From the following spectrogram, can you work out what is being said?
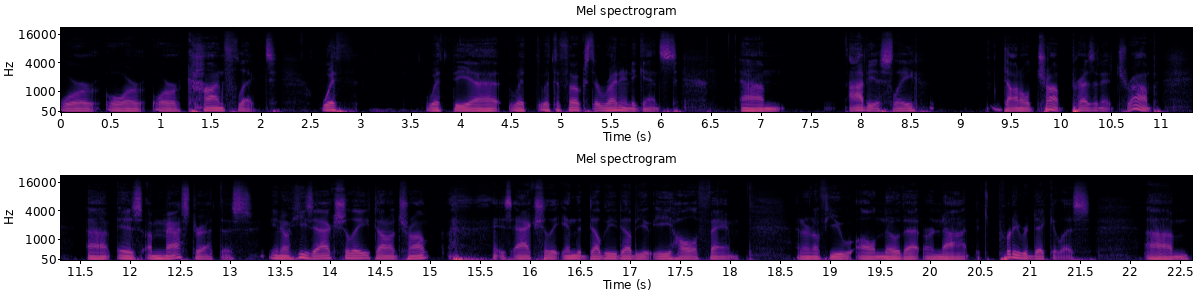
or or or conflict with with the uh, with with the folks they're running against. Um, obviously, Donald Trump, President Trump, uh, is a master at this. You know, he's actually Donald Trump is actually in the WWE Hall of Fame. I don't know if you all know that or not. It's pretty ridiculous. Um,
